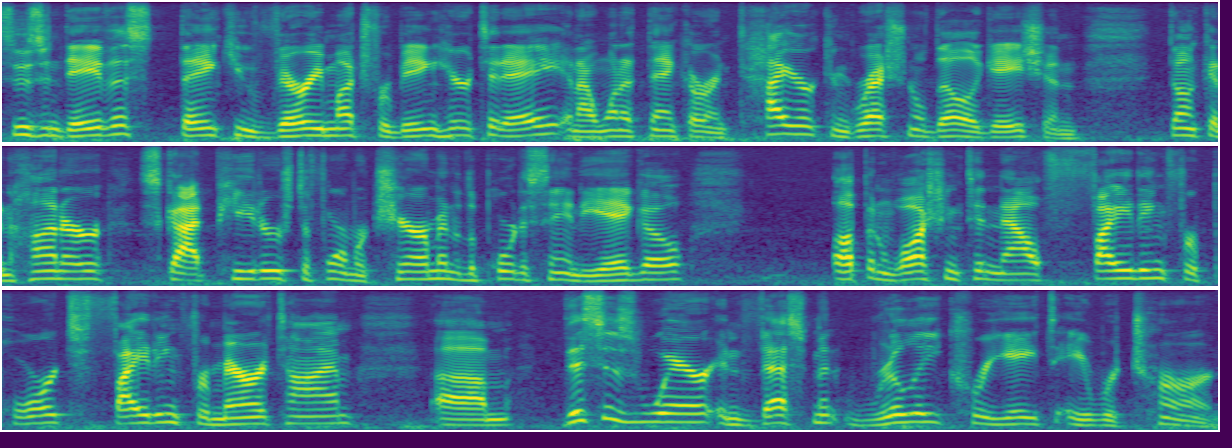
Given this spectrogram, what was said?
Susan Davis, thank you very much for being here today, and I want to thank our entire congressional delegation. Duncan Hunter, Scott Peters, the former chairman of the Port of San Diego, up in Washington now fighting for ports, fighting for maritime. Um, this is where investment really creates a return.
